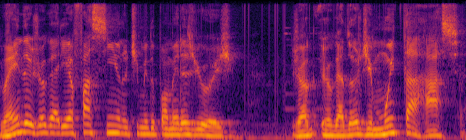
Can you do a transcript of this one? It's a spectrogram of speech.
O Wender jogaria facinho no time do Palmeiras de hoje. Jogador de muita raça.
